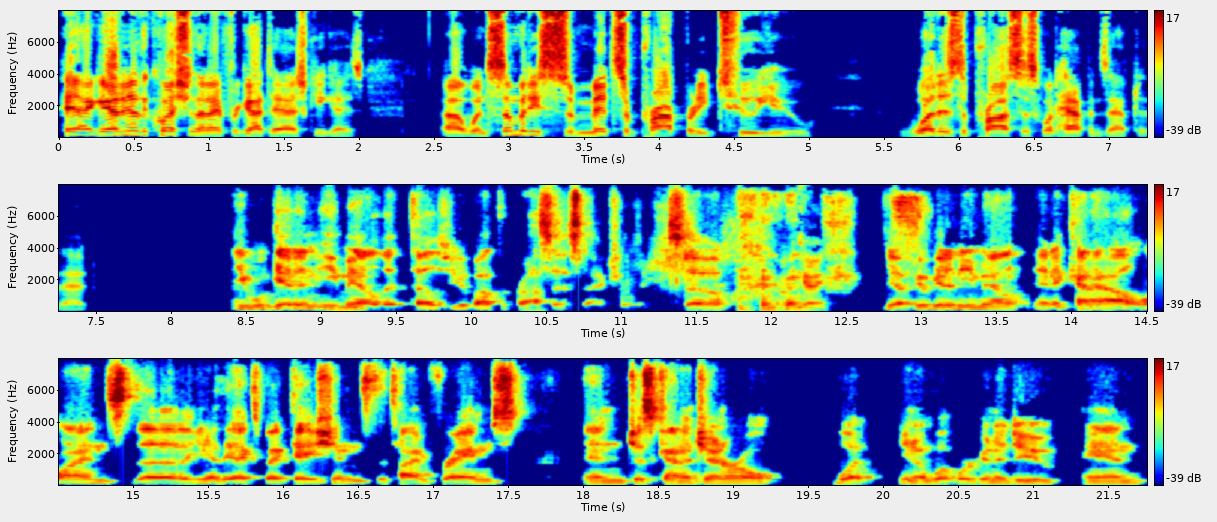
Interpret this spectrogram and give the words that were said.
Hey, I got another question that I forgot to ask you guys. Uh, when somebody submits a property to you, what is the process? What happens after that? You will get an email that tells you about the process actually. So Okay. yep, you'll get an email and it kind of outlines the, you know, the expectations, the time frames and just kind of general what, you know, what we're going to do and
